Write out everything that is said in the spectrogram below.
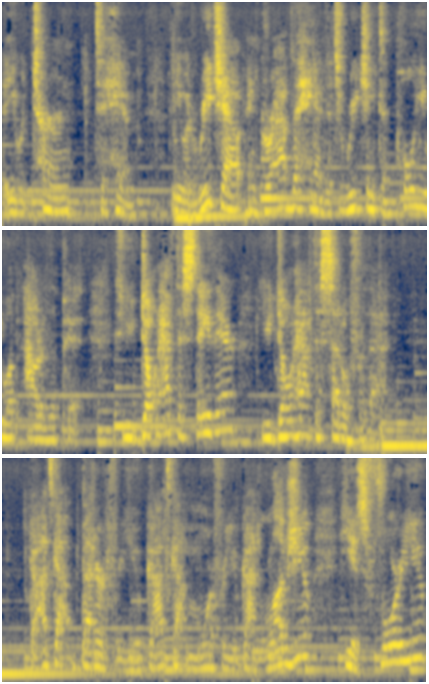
that you would turn to Him, that you would reach out and grab the hand that's reaching to pull you up out of the pit. So you don't have to stay there, you don't have to settle for that. God's got better for you. God's got more for you. God loves you. He is for you.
